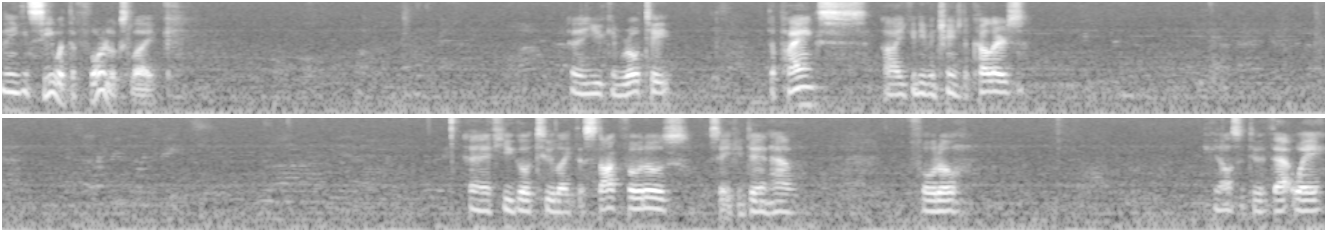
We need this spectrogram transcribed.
and you can see what the floor looks like. And then you can rotate the planks. Uh, you can even change the colors. And if you go to like the stock photos, say if you didn't have a photo, you can also do it that way.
